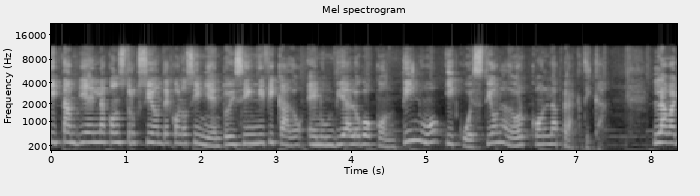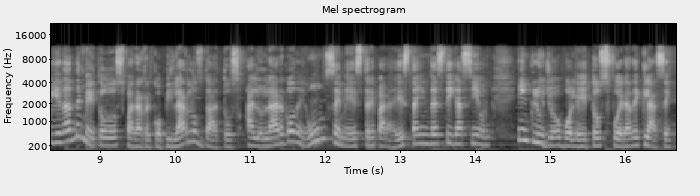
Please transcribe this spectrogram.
y también la construcción de conocimiento y significado en un diálogo continuo y cuestionador con la práctica. La variedad de métodos para recopilar los datos a lo largo de un semestre para esta investigación incluyó boletos fuera de clase,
